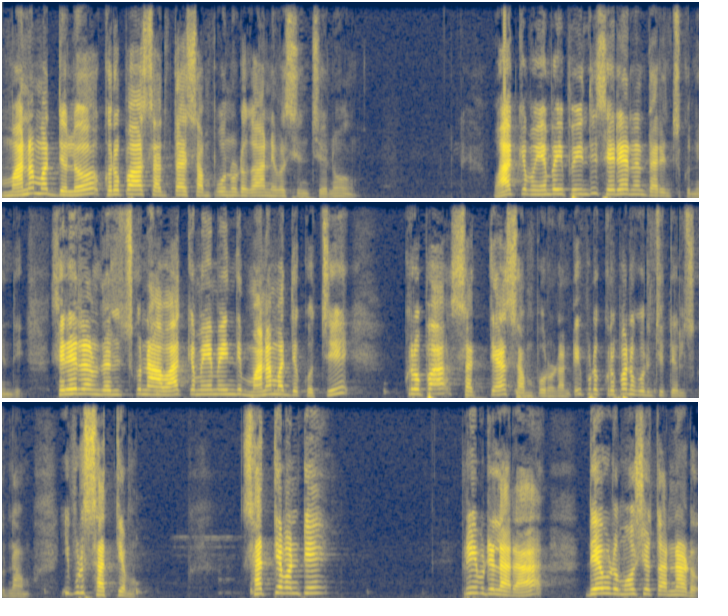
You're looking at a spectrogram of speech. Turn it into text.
మన మధ్యలో కృపా సంత సంపూర్ణుడుగా నివసించెను. వాక్యం ఏమైపోయింది? శరీరాన్ని ధరించుకునింది. శరీరాన్ని ధరించుకున్న ఆ వాక్యం ఏమైంది? మన మధ్యకు వచ్చి కృప సత్య సంపూర్ణుడు అంటే ఇప్పుడు కృపను గురించి తెలుసుకున్నాము. ఇప్పుడు సత్యము. సత్యం అంటే ప్రియబిడ్డలారా దేవుడు మోసతో అన్నాడు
